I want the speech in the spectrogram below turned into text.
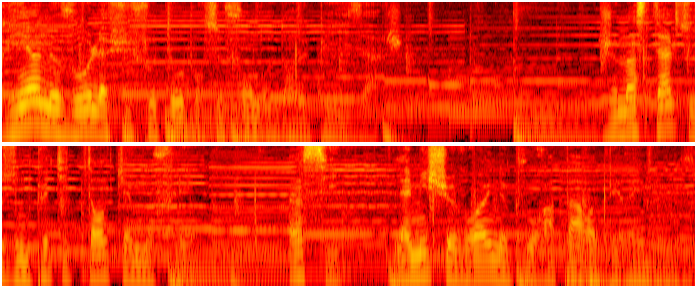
Rien ne vaut l'affût photo pour se fondre dans le paysage. Je m'installe sous une petite tente camouflée. Ainsi, l'ami chevreuil ne pourra pas repérer mes mouvements.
